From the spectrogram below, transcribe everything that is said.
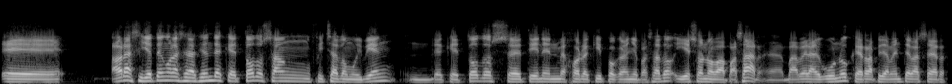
Eh, ahora sí, yo tengo la sensación de que todos han fichado muy bien, de que todos eh, tienen mejor equipo que el año pasado y eso no va a pasar. Va a haber alguno que rápidamente va a ser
